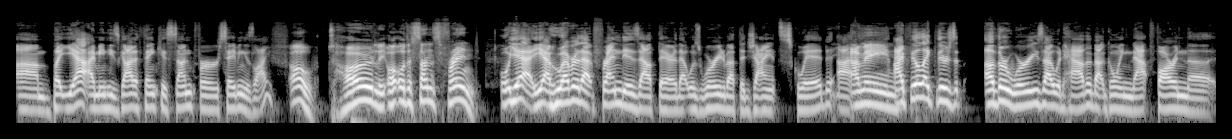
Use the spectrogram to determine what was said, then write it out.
Um, but yeah, I mean, he's got to thank his son for saving his life. oh, totally. Or, or the son's friend. Oh yeah, yeah. Whoever that friend is out there that was worried about the giant squid. I mean, I feel like there's other worries I would have about going that far in the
